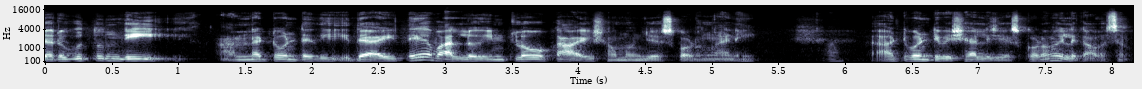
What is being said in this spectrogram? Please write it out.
జరుగుతుంది అన్నటువంటిది ఇది అయితే వాళ్ళు ఇంట్లో ఒక ఆయుష్ హోమం చేసుకోవడం కానీ అటువంటి విషయాలు చేసుకోవడం వీళ్ళకి అవసరం.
